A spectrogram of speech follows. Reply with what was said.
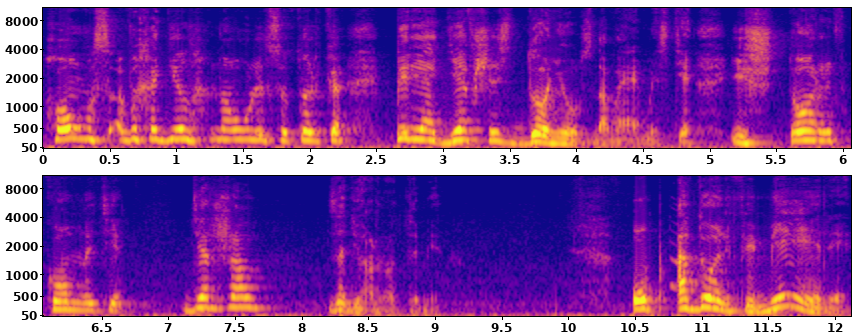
Холмс выходил на улицу только переодевшись до неузнаваемости, и шторы в комнате держал задернутыми. Об Адольфе Мейере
